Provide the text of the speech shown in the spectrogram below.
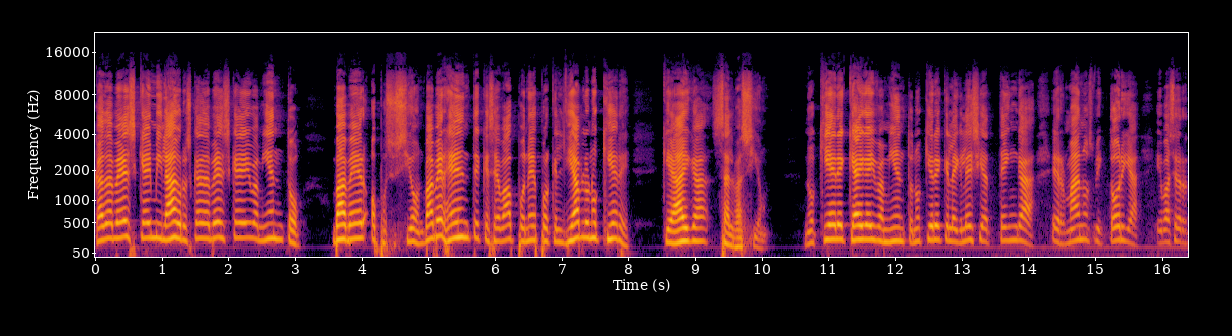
Cada vez que hay milagros, cada vez que hay avivamiento, va a haber oposición. Va a haber gente que se va a oponer porque el diablo no quiere que haya salvación no quiere que haya avivamiento, no quiere que la iglesia tenga hermanos victoria y va a hacer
